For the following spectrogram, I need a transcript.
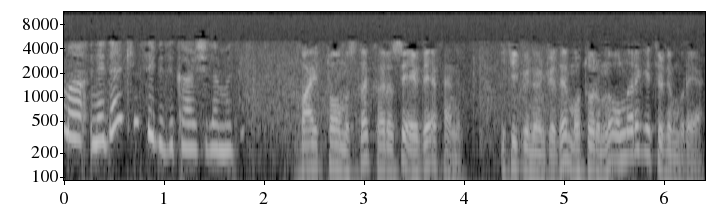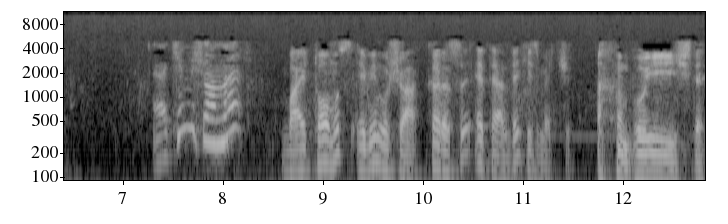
ama neden kimse bizi karşılamadı? Bay Thomas'la karısı evde efendim. İki gün önce de motorumla onları getirdim buraya. Ya, kimmiş onlar? Bay Thomas evin uşağı, karısı Etel'de hizmetçi. Bu iyi işte.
